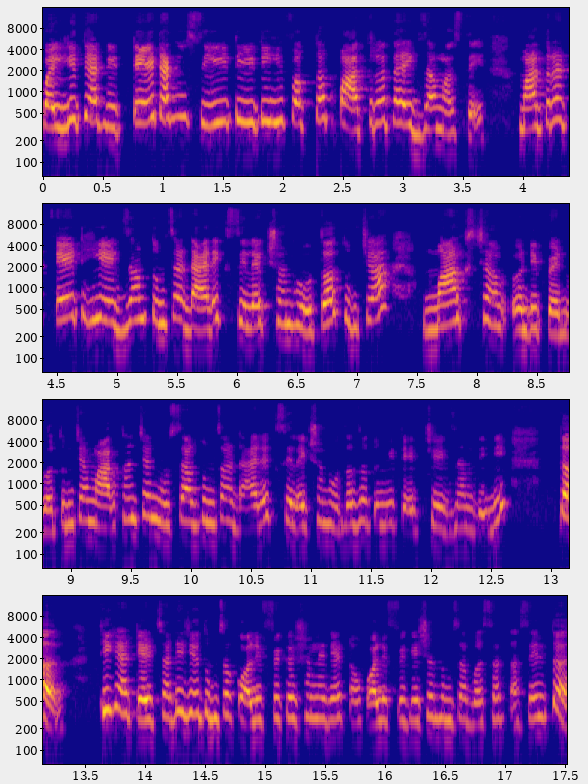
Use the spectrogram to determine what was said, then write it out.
पहिली ते आठवी टेट आणि सीईटीईटी ही फक्त पात्रता एक्झाम असते. मात्र टेट ही एक्झाम तुमचं डायरेक्ट सिलेक्शन होतं. तुमच्या मार्क्सच्या डिपेंडवर तुमच्या मार्कांच्या नुसार तुमचं डायरेक्ट सिलेक्शन होतं जर तुम्ही टेटची एक्झाम दिली तर. ठीक आहे टेटसाठी जे तुमचं क्वालिफिकेशन आहे ते क्वालिफिकेशन तुमचं बसत असेल तर.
